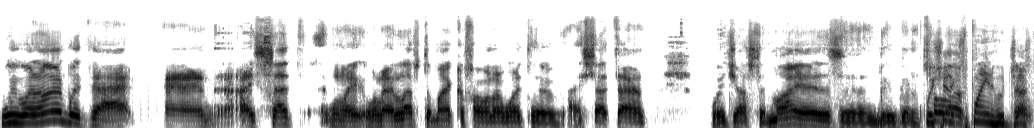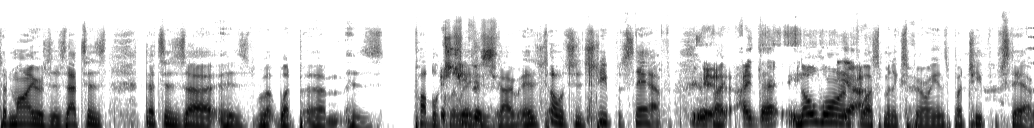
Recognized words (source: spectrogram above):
we went on with that, and I sat when I when I left the microphone. I went to I sat down with Justin Myers, and we were going to We should explain who Justin Myers is. That's his. That's his. Uh, his what? what um, his public relations of- guy. His, oh, it's his chief of staff. Yeah, Right. I, that, No law yeah. enforcement experience, but chief of staff.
